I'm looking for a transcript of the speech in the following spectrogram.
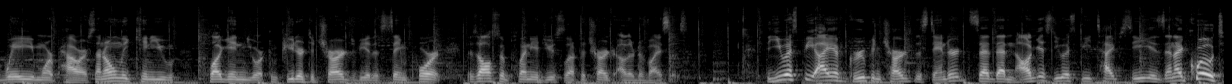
way more power. So not only can you plug in your computer to charge via the same port, there's also plenty of juice left to charge other devices. The USB IF group in charge of the standard said that in August, USB Type-C is, and I quote,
